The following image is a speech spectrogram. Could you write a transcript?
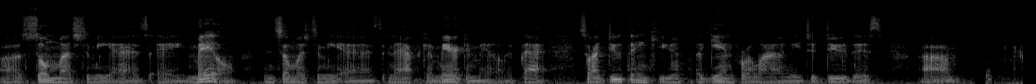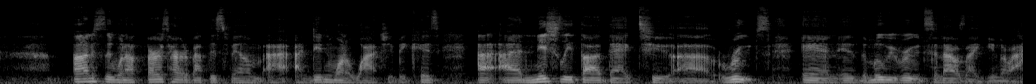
uh, so much to me as a male, and so much to me as an African American male at that. So I do thank you again for allowing me to do this. Um, honestly, when I first heard about this film, I, I didn't want to watch it because I, I initially thought back to uh, Roots and uh, the movie Roots, and I was like, you know, I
